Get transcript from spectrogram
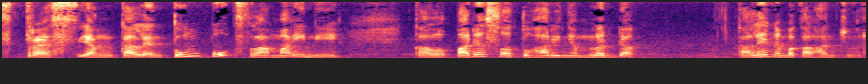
stres yang kalian tumpuk selama ini kalau pada suatu harinya meledak kalian yang bakal hancur.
